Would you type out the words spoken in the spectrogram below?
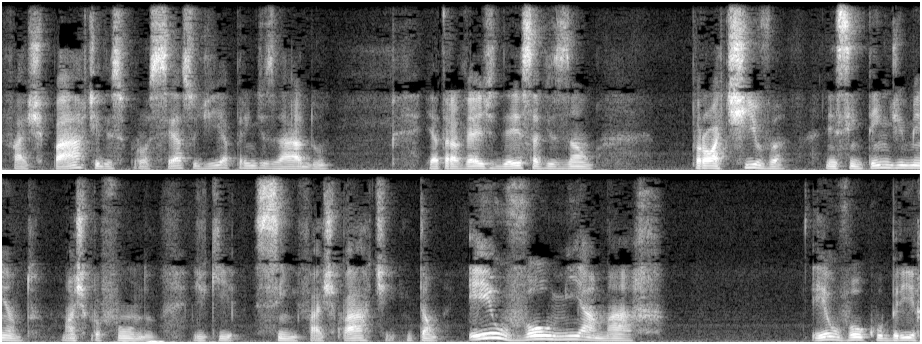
faz parte desse processo de aprendizado. E através dessa visão proativa, nesse entendimento mais profundo de que sim, faz parte, então eu vou me amar eu vou cobrir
